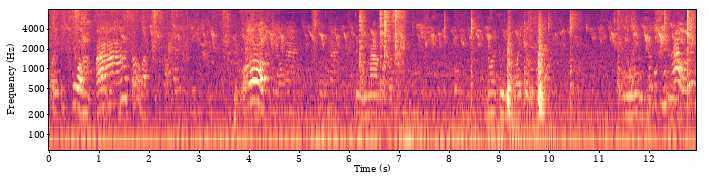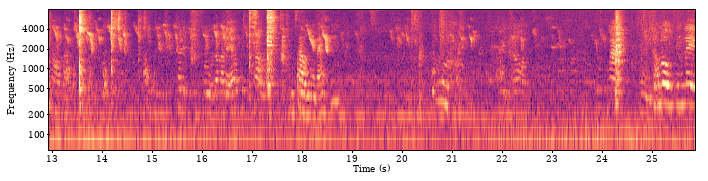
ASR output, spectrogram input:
โอ้ยจะท่วมอ้าก็โอ้ตื่นมาพอก็นอนตื่นไว้เจอยูกินข้าวเลยเงนแบบขึ้นข้าวขึ้นข้าวอย่างไรยูมาชงลมซิงเลง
